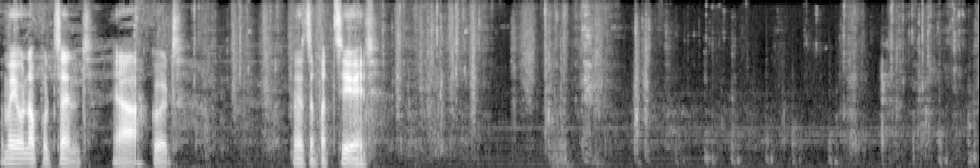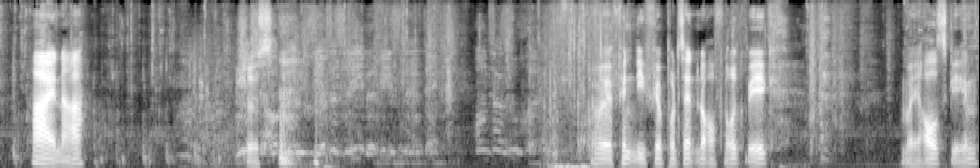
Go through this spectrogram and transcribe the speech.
Haben wir 100 Prozent. Ja, gut. Das ist erzählt. Hi, na. Tschüss. Aber wir finden die vier Prozent noch auf dem Rückweg. Mal rausgehen.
